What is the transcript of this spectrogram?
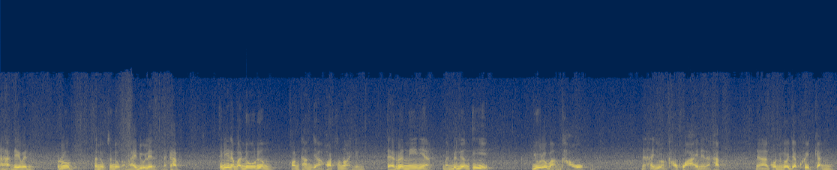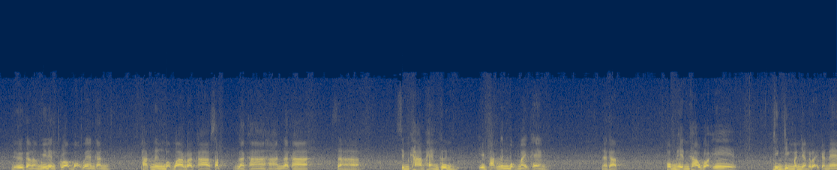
อ่านี่ก็เป็นรูปสนุกสนุกๆเอามาให้ดูเล่นนะครับ ทีนี้เรามาดูเรื่องค่อนข้างจะฮอตสักหน่อยหนึ่งแต่เรื่องนี้เนี่ยมันเป็นเรื่องที่อยู่ระหว่างเขานะอยู่ระหว่างเขาควายเนี่ยนะครับนะคนก็จะขวิดกัน หรือกำลังมีเรื่องทะเลาะเบาแวงกัน พักหนึ่งบอกว่าราคาทรัพย์ราคาอาหารราคาอ่าสินค้าแพงขึ้น อีกพักหนึ่งบอกไม่แพงนะครับ ผมเห็นเข้าก็เอ๊ะจริง ๆ มันอย่างไรกันแน่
